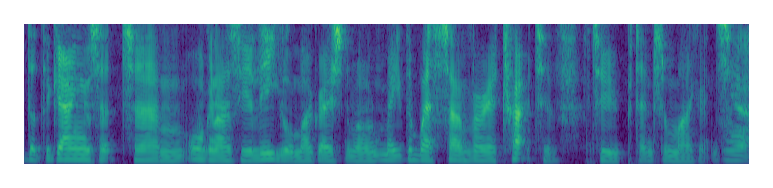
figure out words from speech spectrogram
that the gangs that um, organise the illegal migration at the moment make the West sound very attractive to potential migrants. Yeah.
